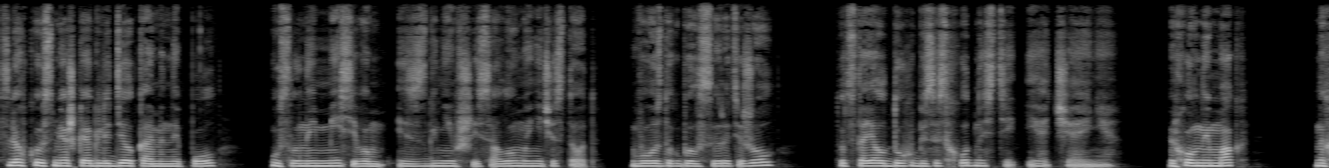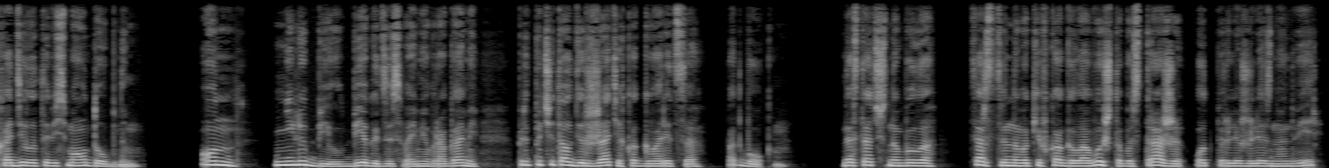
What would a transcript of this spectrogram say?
с легкой усмешкой оглядел каменный пол, усланный месивом из сгнившей соломы и нечистот. Воздух был сыр и тяжел, тут стоял дух безысходности и отчаяния. Верховный маг находил это весьма удобным. Он не любил бегать за своими врагами, предпочитал держать их, как говорится, под боком. Достаточно было царственного кивка головы, чтобы стражи отперли железную дверь.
